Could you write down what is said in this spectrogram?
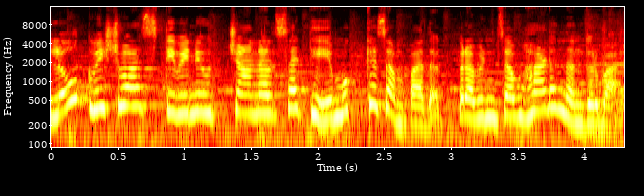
लोकविश्वास टीव्ही न्यूज चॅनलसाठी मुख्य संपादक प्रवीण चव्हाण नंदुरबार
